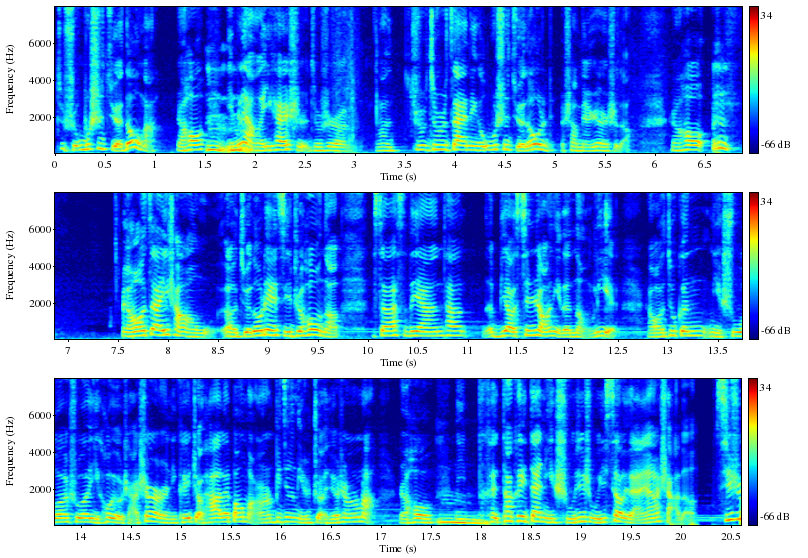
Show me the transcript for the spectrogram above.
就是巫师决斗嘛，然后你们两个一开始就是，嗯，就就是在那个巫师决斗上面认识的，然后，然后在一场呃决斗练习之后呢，塞巴斯蒂安他比较欣赏你的能力，然后就跟你说说以后有啥事儿你可以找他来帮忙，毕竟你是转学生嘛，然后你可他可以带你熟悉熟悉校园呀啥的。其实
